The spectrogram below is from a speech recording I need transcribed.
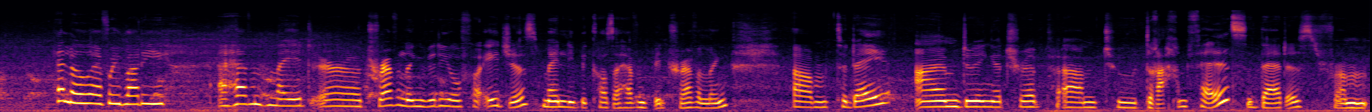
Hello everybody! I haven't made a traveling video for ages, mainly because I haven't been traveling. Um, today I'm doing a trip um, to Drachenfels, that is from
